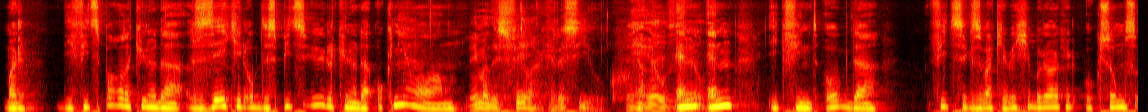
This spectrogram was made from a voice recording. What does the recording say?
Maar die fietspaden kunnen dat, zeker op de spitsuren, kunnen dat ook niet allemaal aan. Nee, maar er is veel agressie ook. Heel veel. En, en ik vind ook dat fietsers, zwakke weggebruiker, ook soms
